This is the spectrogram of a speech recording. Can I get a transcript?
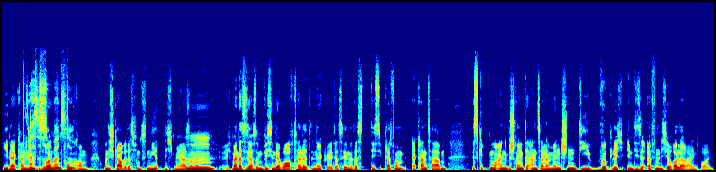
Jeder kann Ach, so, so an diesen Punkt du? kommen. Und ich glaube, das funktioniert nicht mehr, mm. sondern ich meine, das ist ja auch so ein bisschen der War of Talent in der Creator-Szene, dass die, die Plattform erkannt haben. Es gibt nur eine beschränkte Anzahl an Menschen, die wirklich in diese öffentliche Rolle rein wollen.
